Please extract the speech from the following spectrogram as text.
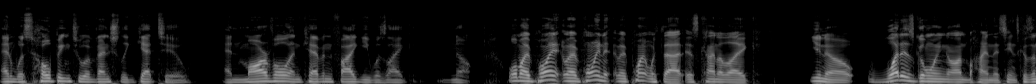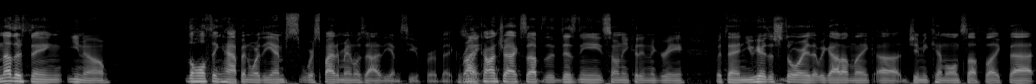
and was hoping to eventually get to, and Marvel and Kevin Feige was like, no. Well, my point, my point, my point with that is kind of like, you know, what is going on behind the scenes? Because another thing, you know, the whole thing happened where the MC, where Spider-Man was out of the MCU for a bit because Right. contracts up, the Disney Sony couldn't agree. But then you hear the story that we got on like uh, Jimmy Kimmel and stuff like that,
